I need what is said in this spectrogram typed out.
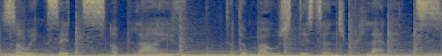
sowing seeds of life to the most distant planets.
